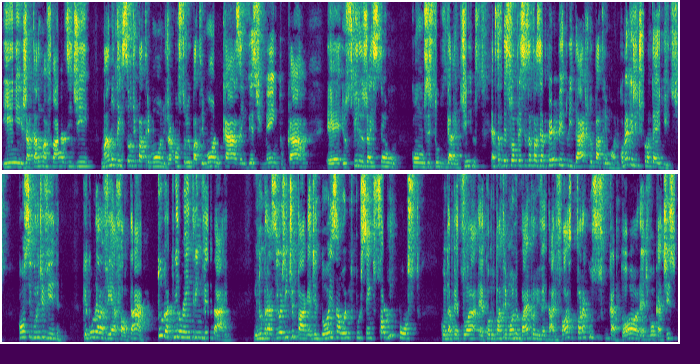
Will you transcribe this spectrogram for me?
e já está numa fase de manutenção de patrimônio, já construiu patrimônio, casa, investimento, carro, é, os filhos já estão com os estudos garantidos. Essa pessoa precisa fazer a perpetuidade do patrimônio. Como é que a gente protege isso? Com seguro de vida. Porque quando ela vier a faltar, tudo aquilo entra em inventário. E no Brasil a gente paga de 2 a 8% só de imposto quando a pessoa, é, quando o patrimônio vai para o inventário, fora custos com cartório, advocatício.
